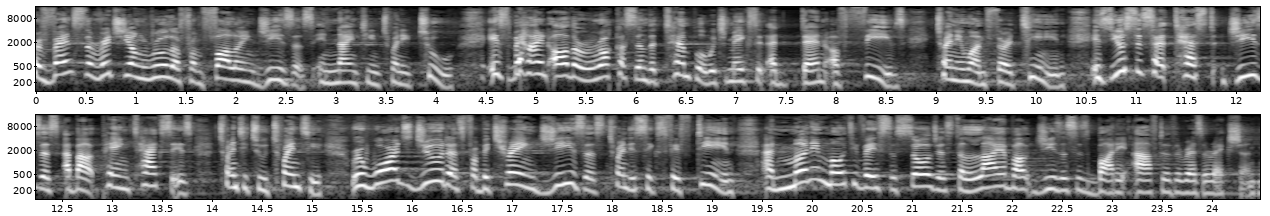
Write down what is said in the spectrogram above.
prevents the rich young ruler from following Jesus in 1922, is behind all the ruckus in the temple, which makes it a den of thieves, 2113, is used to test Jesus about paying taxes, 2220, rewards Judas for betraying Jesus, 2615, and money motivates the soldiers to lie about Jesus' body after the resurrection,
